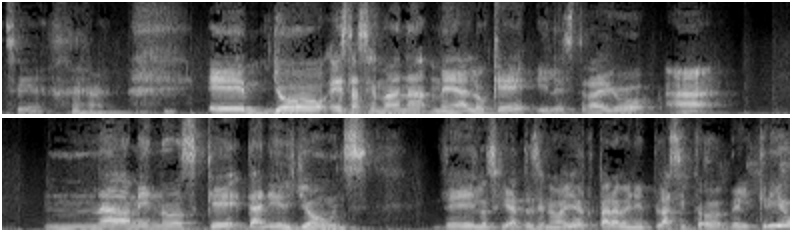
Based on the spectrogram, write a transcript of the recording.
Sí. Eh, yo esta semana me aloqué y les traigo a nada menos que Daniel Jones de los Gigantes de Nueva York para beneplácito del crío.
